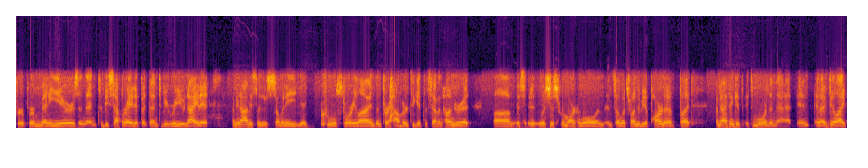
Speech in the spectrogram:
for for many years, and then to be separated, but then to be reunited. I mean, obviously, there's so many you know, cool storylines, and for Albert to get to 700 um, it was just remarkable and, and so much fun to be a part of. But I mean, I think it's it's more than that, and and I feel like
